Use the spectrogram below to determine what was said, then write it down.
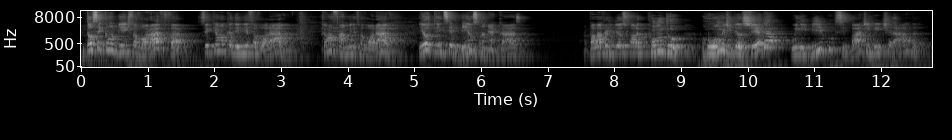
Então você quer um ambiente favorável, Fábio? Você quer uma academia favorável? Quer uma família favorável? Eu tenho que ser benção na minha casa. A palavra de Deus fala quando o homem de Deus chega, o inimigo se bate em retirada.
